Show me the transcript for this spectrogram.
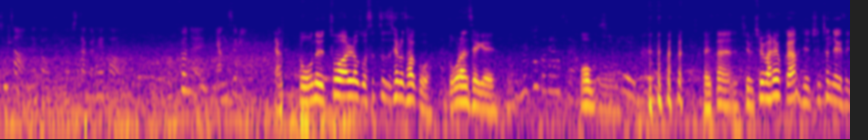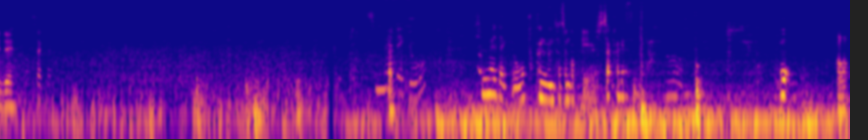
춘천에서부터 시작을 해서 목표는 양수리 양... 오늘 투어 하려고 수트도 새로 사고 노란색에 물통도 새로 샀어요. 어, 자, 일단 지금 출발해 볼까요? 지금 춘천역에서 이제 시작할. 신매대교 신매대교 북한강 자전거길 시작하겠습니다. 오 어.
